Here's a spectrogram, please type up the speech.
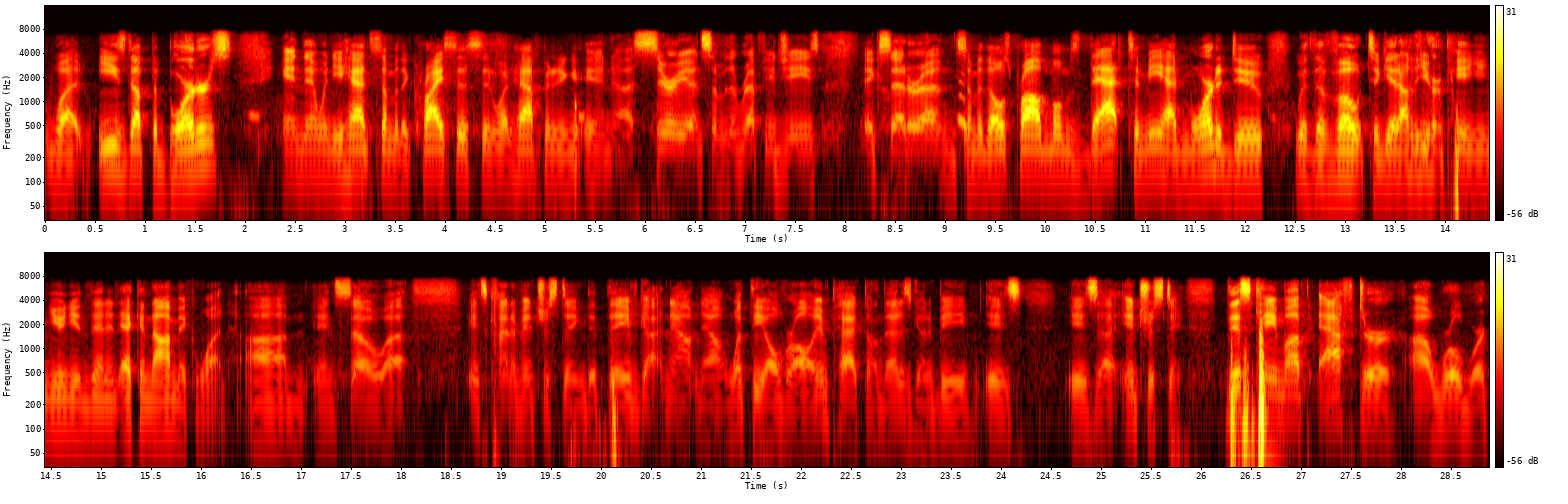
what eased up the borders, and then when you had some of the crisis and what happened in, uh, Syria and some of the refugees, etc., and some of those problems, that to me had more to do with the vote to get out of the European Union than an economic one, um, and so. Uh, it's kind of interesting that they've gotten out now. And what the overall impact on that is going to be is is uh, interesting. This came up after uh, World War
